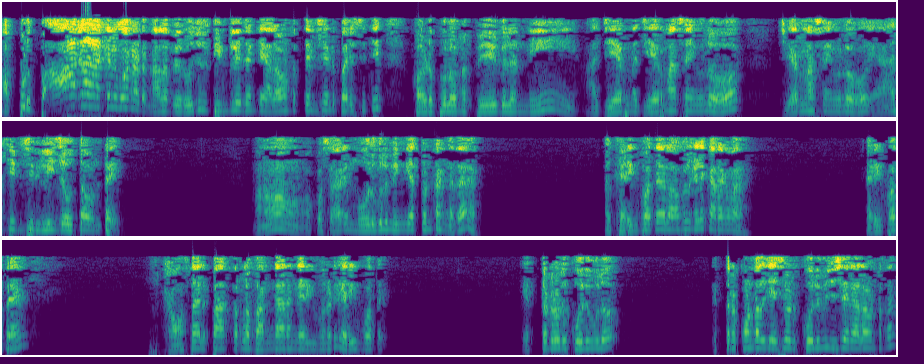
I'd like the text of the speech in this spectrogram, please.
అప్పుడు బాగా ఆకలి కొన్నాడు. నలభై రోజులు తిండలేదంటే ఎలా ఉంటుందో తెలిసే పరిస్థితి? కడుపులో ఉన్న పేగులన్నీ ఆ జీర్ణ జీర్ణాశయంలో జీర్ణాశయంలో యాసిడ్స్ రిలీజ్ అవుతా ఉంటాయి. మనం ఒక్కోసారి మూలుగులు మింగేస్తుంటాం కదా. అవి కరిగిపోతాయి? లోపలికి వెళ్ళి కరగవా? కరిగిపోతాయి? కంసాలి పాత్రలో బంగారం కరిగిపోయినట్టు కరిగిపోతాయి. ఇత్తడోడు కొలువులో ఇత్తడ కొండలు చేసేవాడు కొలువు చూసారు ఎలా ఉంటుందా?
